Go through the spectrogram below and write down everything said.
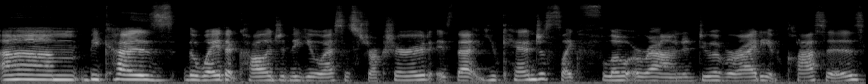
Um, because the way that college in the US is structured is that you can just like float around and do a variety of classes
